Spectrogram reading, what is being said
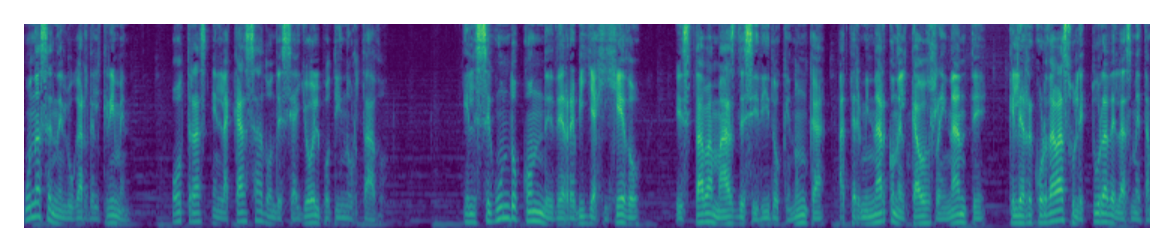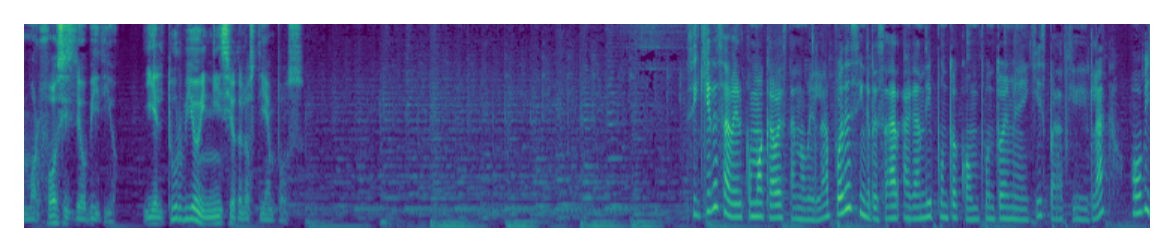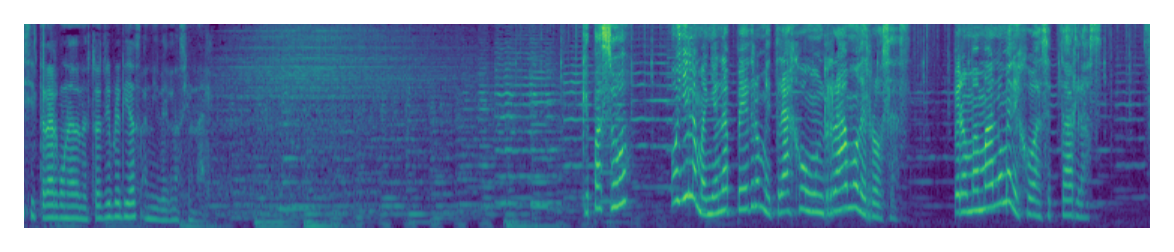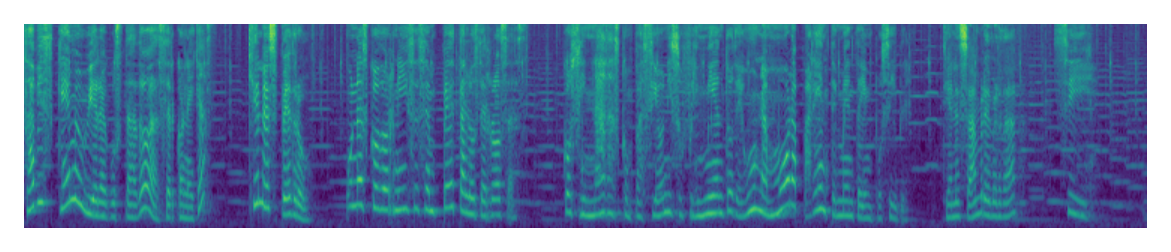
unas en el lugar del crimen, otras en la casa donde se halló el botín hurtado el segundo conde de Revilla Gijedo estaba más decidido que nunca a terminar con el caos reinante que le recordaba su lectura de las Metamorfosis de Ovidio y el turbio inicio de los tiempos. Si quieres saber cómo acaba esta novela, puedes ingresar a gandhi.com.mx para adquirirla o visitar alguna de nuestras librerías a nivel nacional. ¿Qué pasó? Hoy en la mañana Pedro me trajo un ramo de rosas, pero mamá no me dejó aceptarlas. ¿Sabes qué me hubiera gustado hacer con ellas? ¿Quién es Pedro? Unas codornices en pétalos de rosas, cocinadas con pasión y sufrimiento de un amor aparentemente imposible. Tienes hambre, ¿verdad? Sí.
